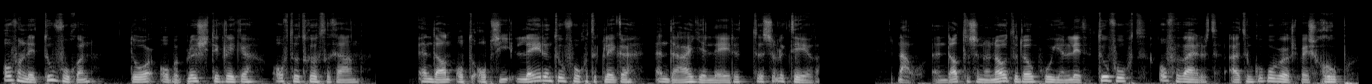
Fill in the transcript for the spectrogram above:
of een lid toevoegen door op het plusje te klikken of door terug te gaan en dan op de optie leden toevoegen te klikken en daar je leden te selecteren. Nou, en dat is in een notendop hoe je een lid toevoegt of verwijdert uit een Google Workspace groep.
